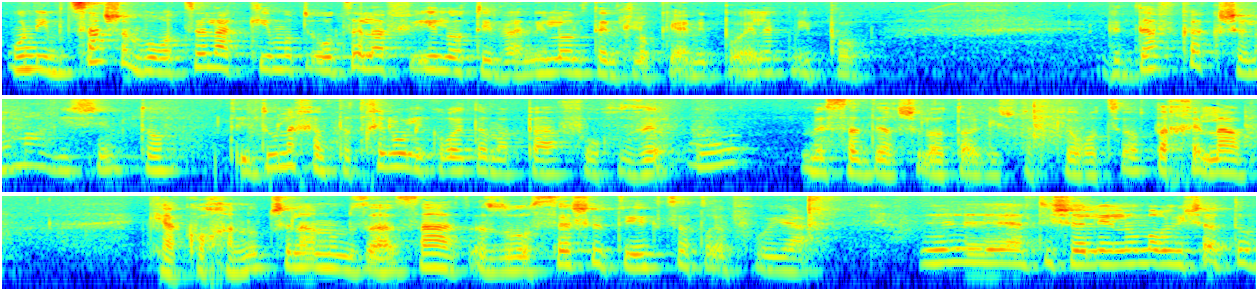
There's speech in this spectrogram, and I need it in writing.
הוא נמצא שם והוא רוצה להקים אותי, הוא רוצה להפעיל אותי, ואני לא נותנת לו, כי אני פועלת מפה. ודווקא כשלא מרגישים טוב, תדעו לכם, תתחילו לקרוא את המפה הפוך. זה הוא מסדר שלא תרגיש טוב, כי הוא רוצה אותך אליו. כי הכוחנות שלנו מזעזעת, אז הוא עושה שתהיה קצת רפויה. אה, אל תשאלי, אני לא מרגישה טוב.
